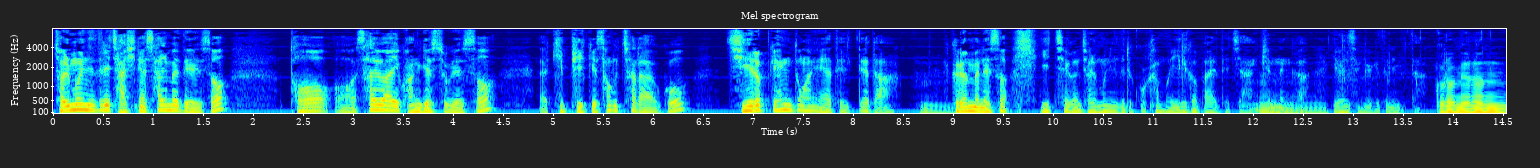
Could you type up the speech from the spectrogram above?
젊은이들이 자신의 삶에 대해서 더 어, 사회와의 관계 속에서 깊이 있게 성찰하고 지혜롭게 행동해야 될 때다. 음. 그런 면에서 이 책은 젊은이들이 꼭 한번 읽어봐야 되지 않겠는가 음. 이런 생각이 듭니다. 그러면은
